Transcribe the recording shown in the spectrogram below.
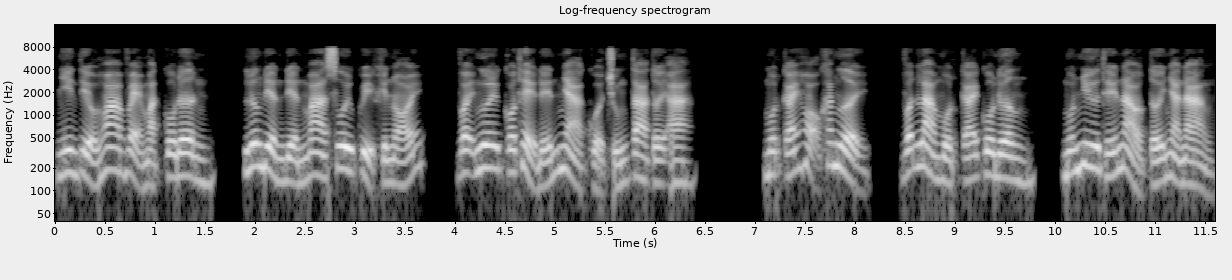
Nhìn tiểu hoa vẻ mặt cô đơn, lương điền điền ma xui quỷ khiến nói, vậy ngươi có thể đến nhà của chúng ta tới a? Một cái họ khác người, vẫn là một cái cô nương, muốn như thế nào tới nhà nàng?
